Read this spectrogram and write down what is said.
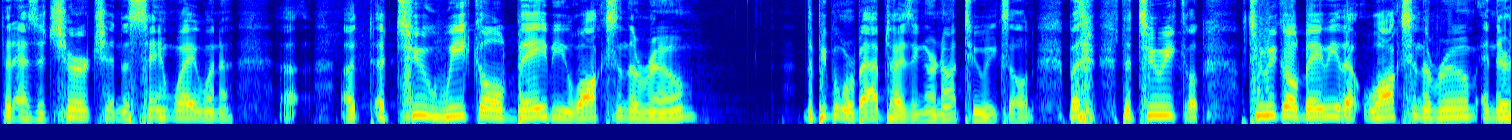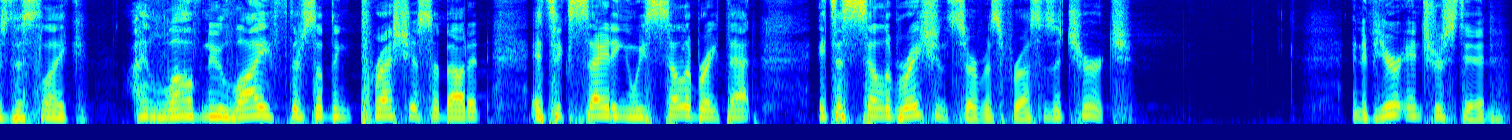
that as a church, in the same way when a, a, a two week old baby walks in the room, the people we're baptizing are not two weeks old, but the two week old, two week old baby that walks in the room and there's this like I love new life. There's something precious about it. It's exciting, and we celebrate that. It's a celebration service for us as a church. And if you're interested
